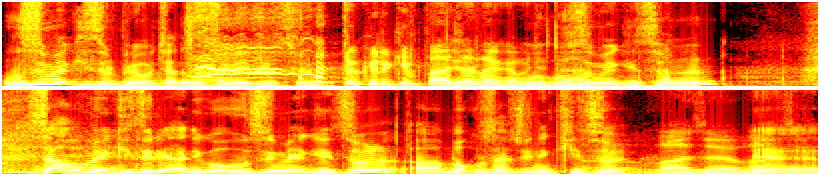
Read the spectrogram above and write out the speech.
웃음의 기술 배웠잖아요. 웃음의 기술. 또 그렇게 예, 빠져나갑니다. 우- 웃음의 기술. 싸움의 기술이 아니고 웃음의 기술, 아, 먹고 살 수 있는 기술. 맞아요, 맞아요. 예. 예.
